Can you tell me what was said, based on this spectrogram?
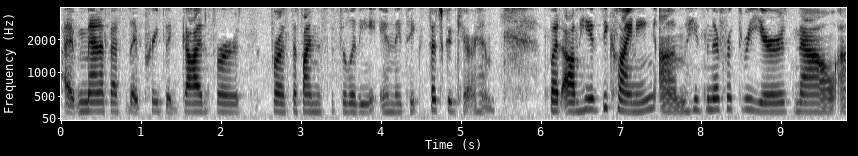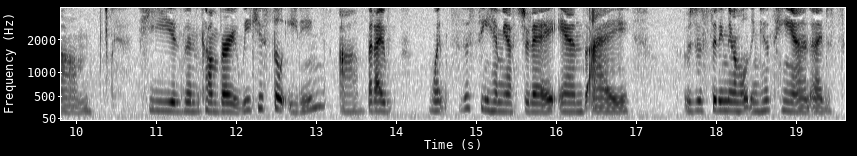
I manifested, I prayed to God for for us to find this facility, and they take such good care of him. But um, he is declining. Um, he's been there for three years now. Um, he has been become very weak. He's still eating, uh, but I went to see him yesterday, and I was just sitting there holding his hand, and I just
